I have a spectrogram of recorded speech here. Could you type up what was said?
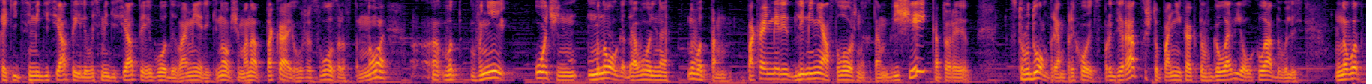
какие-то 70-е или 80-е годы в Америке. Ну, в общем, она такая уже с возрастом. Но э, вот в ней очень много довольно, ну вот там, по крайней мере, для меня сложных там вещей, которые с трудом прям приходится продираться, чтобы они как-то в голове укладывались. Но вот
